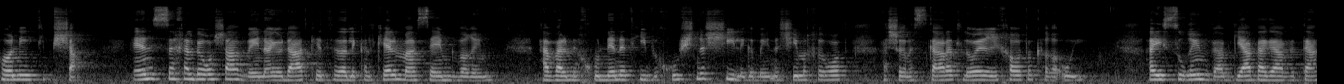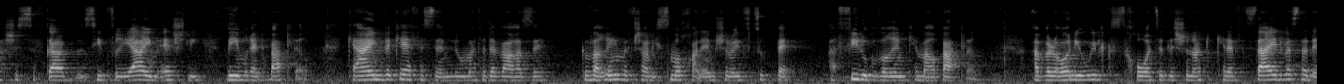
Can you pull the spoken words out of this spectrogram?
הוני היא טיפשה. אין שכל בראשה ואינה יודעת כיצד לקלקל מעשה עם גברים. אבל מחוננת היא בחוש נשי לגבי נשים אחרות, אשר לסקרלט לא העריכה אותו כראוי. האיסורים והפגיעה בהגאוותה שספגה בספרייה עם אשלי ועם רד באטלר, כאין וכאפס הם לעומת הדבר הזה. גברים אפשר לסמוך עליהם שלא יפצו פה, אפילו גברים כמר באטלר. אבל הוני ווילקס חורצת לשונה ככלב ציד בשדה,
